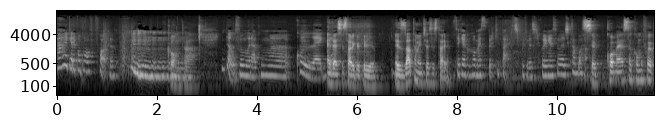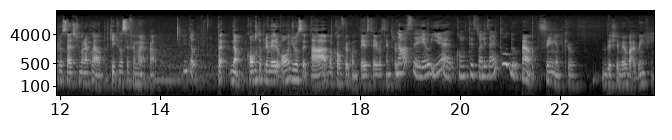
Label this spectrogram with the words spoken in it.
Ah, eu quero contar uma fofoca. Conta. Então, fui morar com uma colega. É dessa história que eu queria. Exatamente essa história. Você quer que eu comece por que parte? Porque você conhece ela de cabo a rabo. Você começa como foi o processo de morar com ela. Por que, que você foi morar com ela? Então, Não, conta primeiro onde você tava, qual foi o contexto, e aí você entrou. nossa, eu ia contextualizar tudo. Não, sim, é porque eu deixei meio vago, enfim.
